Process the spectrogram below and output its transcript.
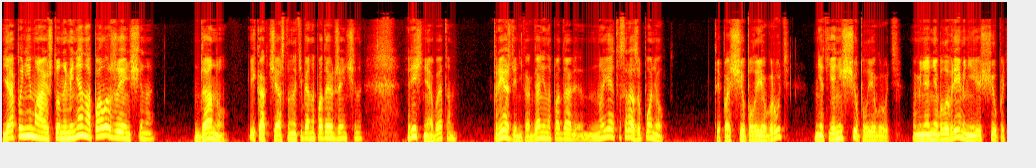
я понимаю, что на меня напала женщина. Да ну, и как часто на тебя нападают женщины? Речь не об этом. Прежде никогда не нападали, но я это сразу понял. Ты пощупал ее грудь? Нет, я не щупал ее грудь. У меня не было времени ее щупать.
